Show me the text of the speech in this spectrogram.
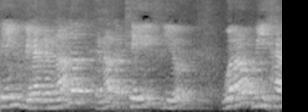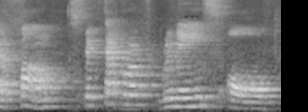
again, we have another, another cave here where we have found spectacular remains of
